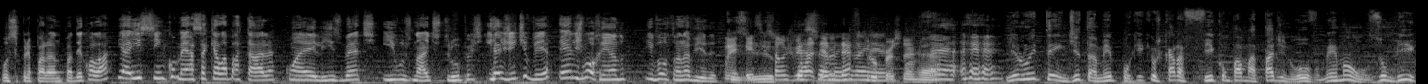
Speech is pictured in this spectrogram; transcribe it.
ou se preparando pra decolar. E aí sim começa aquela batalha com a Elizabeth e os Night Troopers. E a gente vê eles morrendo e voltando à vida. Esses são os verdadeiros é Death muito Troopers, né? É. É, é. E eu não entendi também por que, que os caras ficam pra matar de novo. Meu irmão, zumbi,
